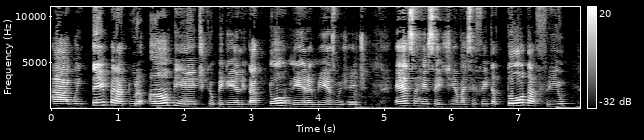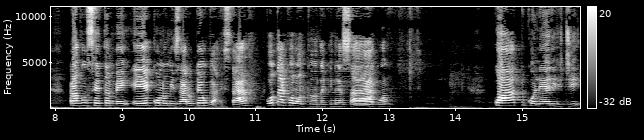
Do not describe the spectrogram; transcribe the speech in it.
água em temperatura ambiente, que eu peguei ali da torneira mesmo, gente. Essa receitinha vai ser feita toda a frio, para você também economizar o teu gás, tá? Vou estar tá colocando aqui nessa água 4 colheres de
